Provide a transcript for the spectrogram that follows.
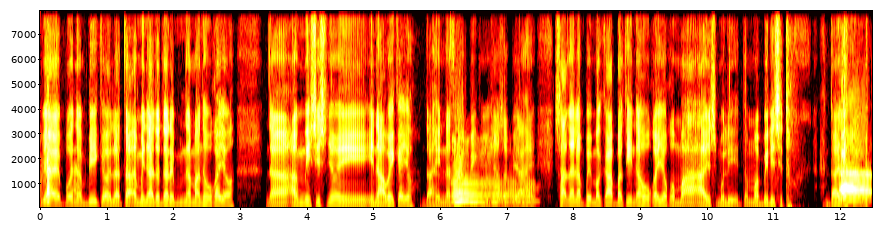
biyahe po ng Bicol at ah, aminado na rin naman ho kayo na ang misis nyo ay inaway kayo dahil natraffic Mm, ho siya sa mm, biyahe. Sana lang po magkabati na ho kayo kung maaayos muli at mabilis ito. Dahil Ah,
